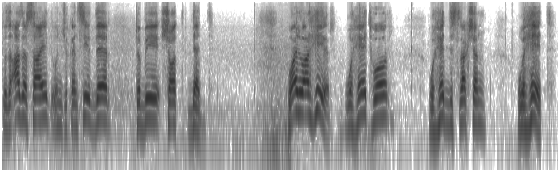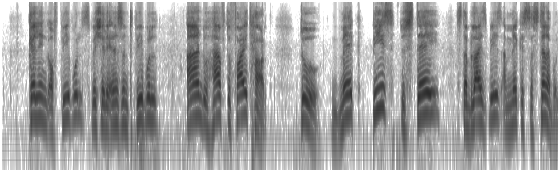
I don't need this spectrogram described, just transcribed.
to the other side, when you can see it there, to be shot dead. While we are here, we hate war, we hate destruction, we hate killing of people, especially innocent people, and we have to fight hard to make peace, to stay, stabilize peace, and make it sustainable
